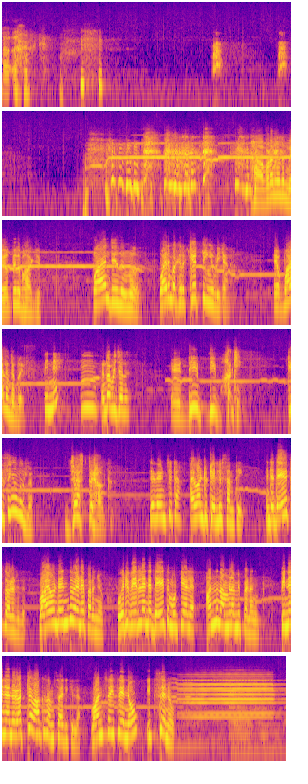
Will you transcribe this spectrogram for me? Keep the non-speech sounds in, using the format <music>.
അവിടെ കൊണ്ട് നിർത്തിയത് ഭാഗ്യം. പ്ലാൻ ചെയ്ത് നിന്നത് വരുമ്പോ കയറി കെട്ടിങ് പിടിക്കാൻ. എ വയലന്റ് എംബ്രേസ് പിന്നെ? എന്താ പിടിച്ചാൽ? A deep deep hugging kissing ഒന്നുമില്ല. Just a hug I want to tell you something എന്റെ ദേഹത്ത് തുടരുത്. വായോണ്ട് എന്ത് വേണേ പറഞ്ഞോ. ഒരു വിരൽ എന്റെ ദേഹത്ത് മുട്ടിയാൽ അന്ന് നമ്മൾ തമ്മിൽ പിണങ്ങും. പിന്നെ ഞാൻ ഒരൊറ്റ വാക്ക് സംസാരിക്കില്ല. വൺ സൈസ് എനോ നോ ഇറ്റ്സ് എനോ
